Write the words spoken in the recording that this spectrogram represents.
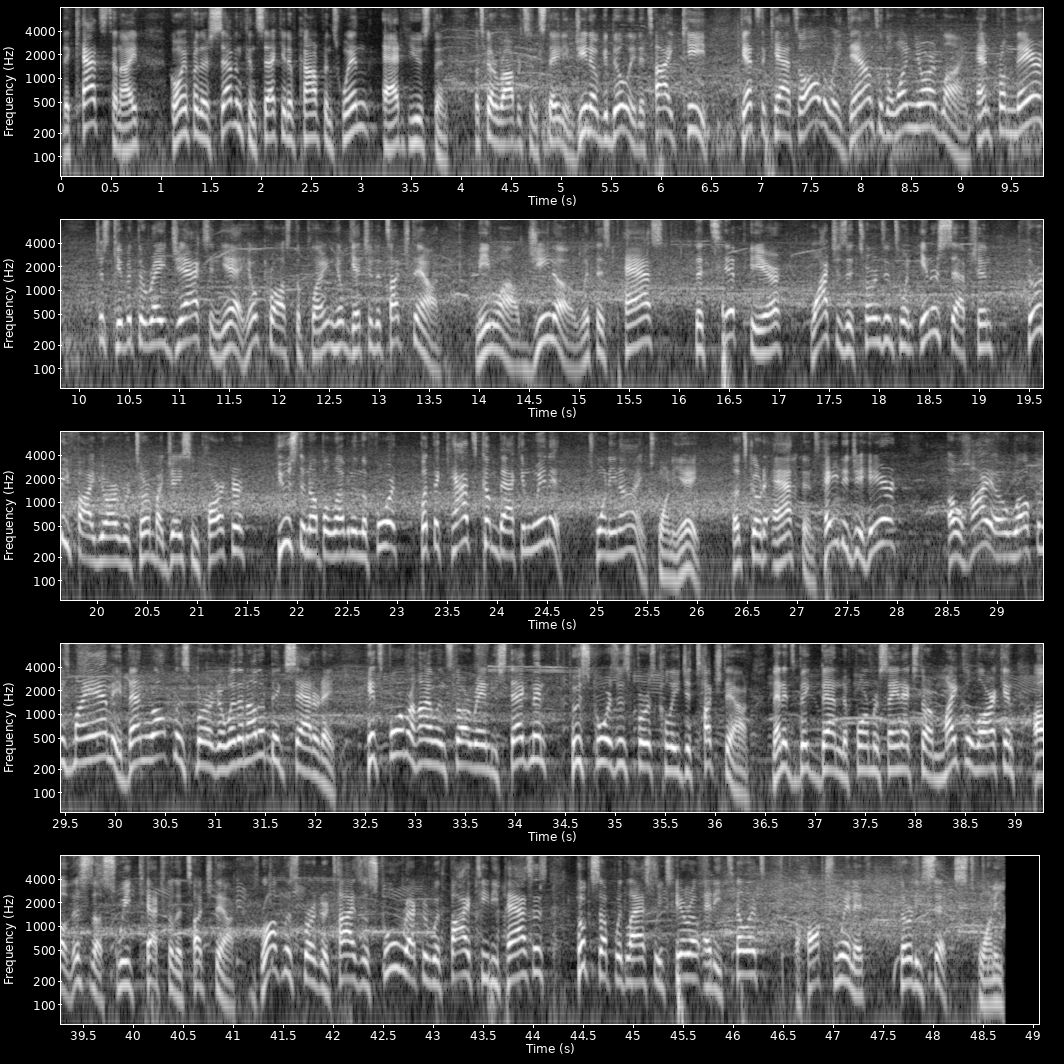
The Cats tonight going for their seventh consecutive conference win at Houston. Let's go to Robertson Stadium. Gino Guidugli to Tye Keith gets the Cats all the way down to the one-yard line. And from there, just give it to Ray Jackson. Yeah, he'll cross the plane. He'll get you the touchdown. Meanwhile, Gino with this pass, the tip here, watches it turns into an interception. 35-yard return by Jason Parker. Houston up 11 in the fourth, but the Cats come back and win it, 29-28. Let's go to Athens. Hey, did you hear? Ohio welcomes Miami. Ben Roethlisberger with another big Saturday. Hits former Highland star Randy Stegman, who scores his first collegiate touchdown. Then it's Big Ben to former St. X star Michael Larkin. Oh, this is a sweet catch for the touchdown. Roethlisberger ties a school record with five TD passes, hooks up with last week's hero Eddie Tillitz. The Hawks win it 36-24.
